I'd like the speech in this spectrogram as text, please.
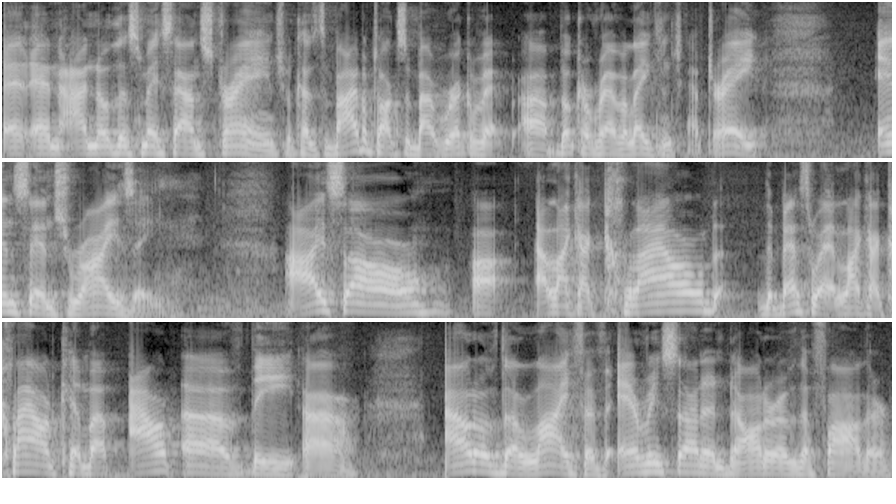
and, and I know this may sound strange because the Bible talks about uh, Book of Revelation, chapter 8, incense rising. I saw uh, like a cloud, the best way, like a cloud come up out of the uh, out of the life of every son and daughter of the Father.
